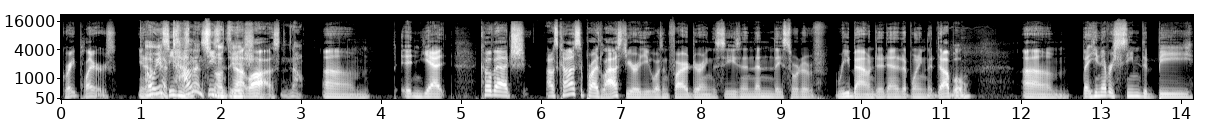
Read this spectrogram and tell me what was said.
great players. You know, oh yeah, the season's, talent's season's not, not lost. No, um, and yet Kovac I was kind of surprised last year he wasn't fired during the season. Then they sort of rebounded, ended up winning the double. Um, but he never seemed to be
